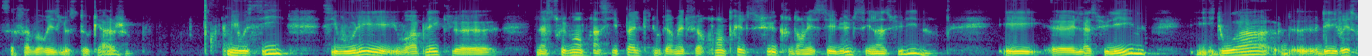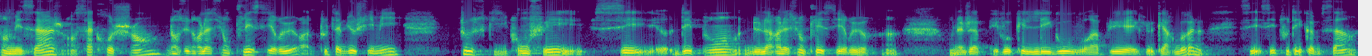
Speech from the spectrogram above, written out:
ça favorise le stockage. Mais aussi, si vous voulez, vous rappelez que l'instrument principal qui nous permet de faire rentrer le sucre dans les cellules, c'est l'insuline. Et euh, l'insuline, il doit euh, délivrer son message en s'accrochant dans une relation clé-serrure. Toute la biochimie, tout ce qu'on fait, c'est, euh, dépend de la relation clé-serrure. Hein. On a déjà évoqué le Lego, vous vous rappelez, avec le carbone. C'est, tout est comme ça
